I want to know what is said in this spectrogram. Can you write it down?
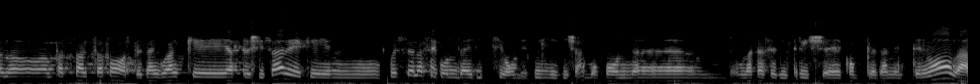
Abbastanza forte. Tengo anche a precisare che mh, questa è la seconda edizione, quindi diciamo con eh, una casa editrice completamente nuova.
